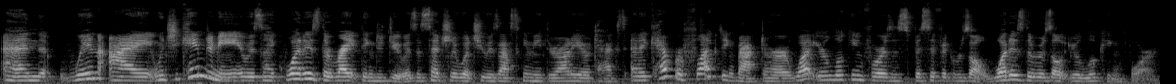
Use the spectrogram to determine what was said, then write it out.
And when I when she came to me, it was like, what is the right thing to do? Is essentially what she was asking me through audio text. And I kept reflecting back to her, what you're looking for is a specific result. What is the result you're looking for?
